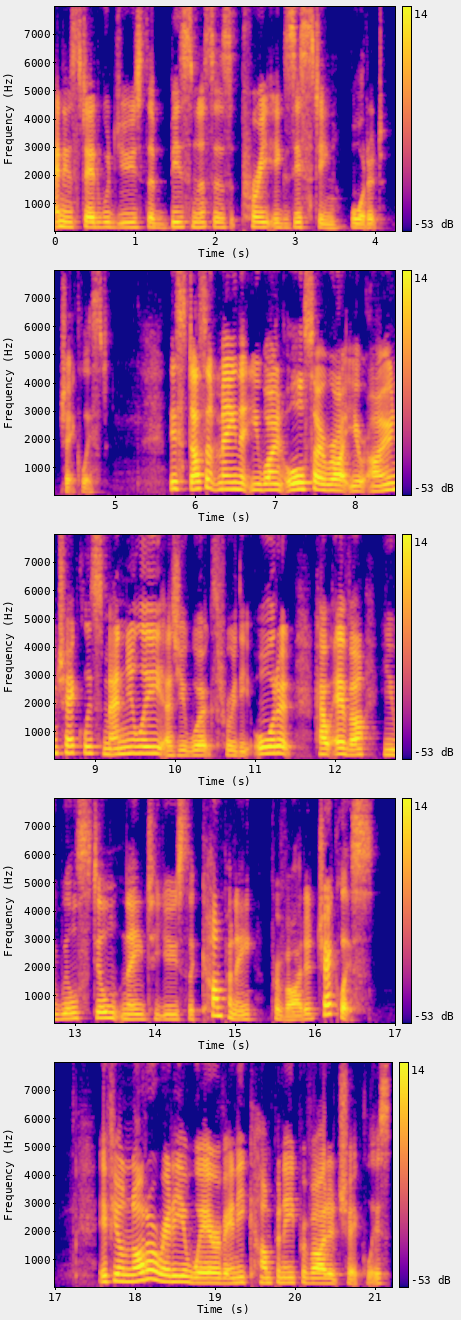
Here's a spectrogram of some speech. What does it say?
and instead would use the business's pre existing audit checklist. This doesn't mean that you won't also write your own checklist manually as you work through the audit. However, you will still need to use the company provided checklists. If you're not already aware of any company provided checklist,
